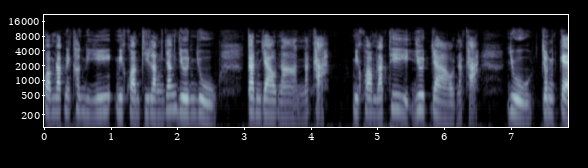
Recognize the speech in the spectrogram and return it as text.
ความรักในครั้งนี้มีความจีรังยั่งยืนอยู่กันยาวนานนะคะ มีความรักที่ยืดยาวนะคะ อยู่จนแก่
